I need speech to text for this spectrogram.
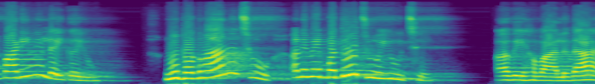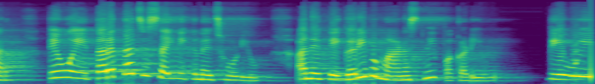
ઉપાડીને લઈ ગયો. હું ભગવાન છું અને મેં બધું જોયું છે. હવે હવાલદાર, તેઓએ તરત જ સૈનિકને છોડ્યું અને તે ગરીબ માણસને પકડ્યું. તેઓએ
